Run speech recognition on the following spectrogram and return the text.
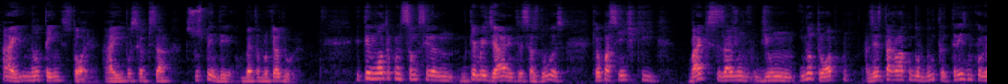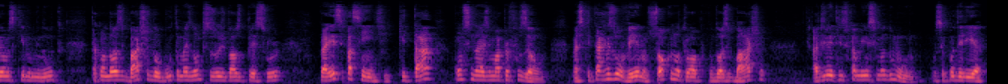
aí não tem história. Aí você vai precisar suspender o beta-bloqueador. E tem uma outra condição que seria intermediária entre essas duas, que é o paciente que vai precisar de um, de um inotrópico, às vezes está lá com dobuta 3 microgramas quilo minuto, está com uma dose baixa de dobuta, mas não precisou de vasopressor. Para esse paciente que está com sinais de má perfusão, mas que está resolvendo só com inotrópico com dose baixa, a diretriz fica meio em cima do muro. Você poderia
